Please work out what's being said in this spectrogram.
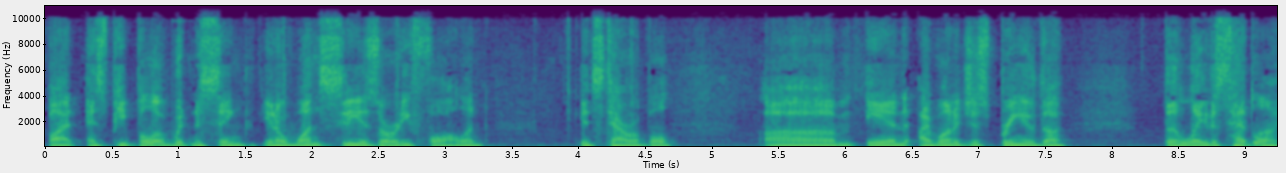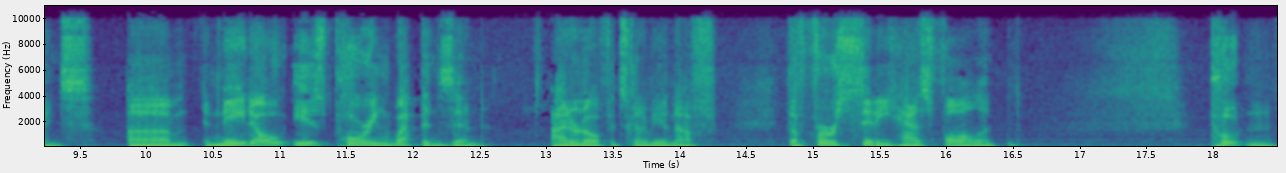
But as people are witnessing, you know, one city has already fallen. It's terrible. Um, and I want to just bring you the the latest headlines. Um, NATO is pouring weapons in. I don't know if it's going to be enough. The first city has fallen. Putin,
